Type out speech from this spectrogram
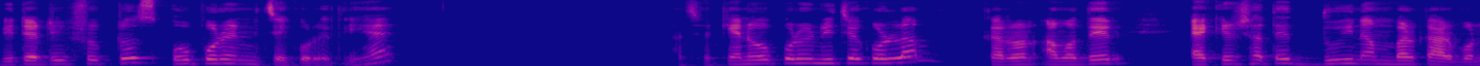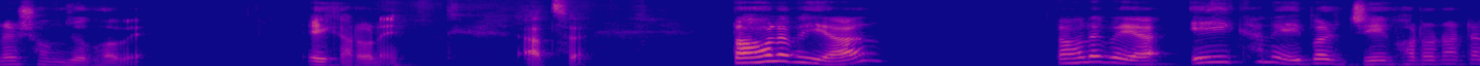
beta D fructose উপরে নিচে করে দিই হ্যাঁ? আচ্ছা কেন উপরে নিচে করলাম? কারণ আমাদের একের সাথে দুই নাম্বার কার্বনের সংযোগ হবে, এই কারণে। আচ্ছা তাহলে ভাইয়া তাহলে ভাইয়া এইখানে এবার যে ঘটনাটা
